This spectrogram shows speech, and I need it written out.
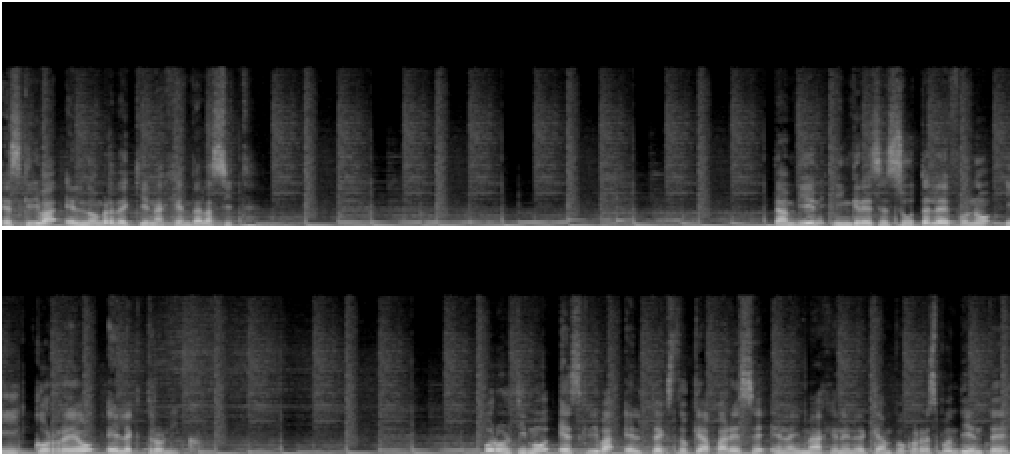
Escriba el nombre de quien agenda la cita. También ingrese su teléfono y correo electrónico. Por último, escriba el texto que aparece en la imagen en el campo correspondiente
